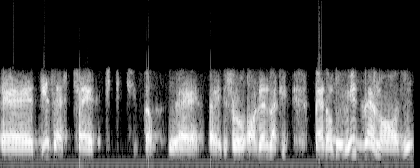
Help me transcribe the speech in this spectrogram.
É, então, é, peraí, deixa eu organizar aqui. Perdão, 2019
